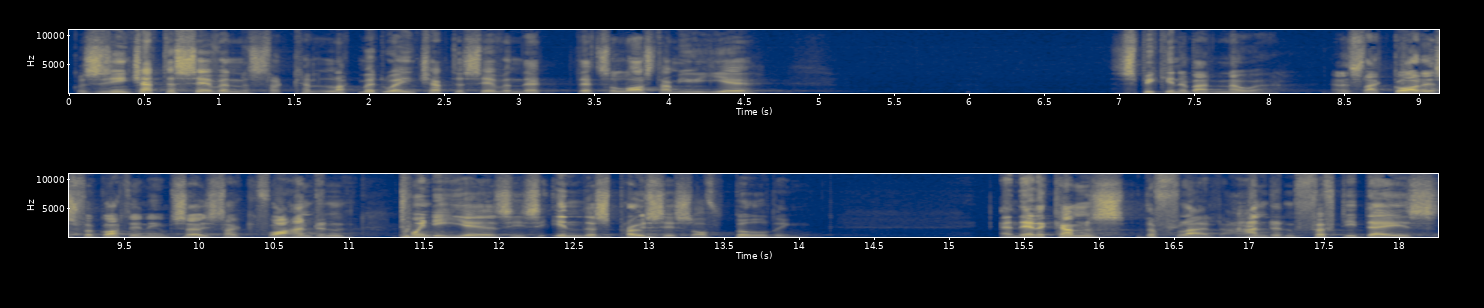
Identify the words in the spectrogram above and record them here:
Because in chapter 7, it's like, like midway in chapter 7, that, that's the last time you hear speaking about Noah. And it's like God has forgotten him. So it's like for 120 years, he's in this process of building. And then it comes the flood 150 days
